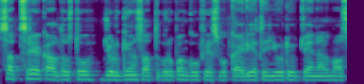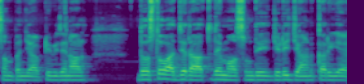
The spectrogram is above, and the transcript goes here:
ਸਤਿ ਸ੍ਰੀ ਅਕਾਲ ਦੋਸਤੋ, ਜੁੜ ਗਏ ਹੋ ਸਤਿਗੁਰੂ ਭੰਗੂ ਫੇਸਬੁੱਕ ਆਈਡੀ ਅਤੇ YouTube channel Mausam Punjab TV ਦੇ ਨਾਲ। ਦੋਸਤੋ, ਅੱਜ ਰਾਤ ਦੇ ਮੌਸਮ ਦੀ ਜਿਹੜੀ ਜਾਣਕਾਰੀ ਹੈ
